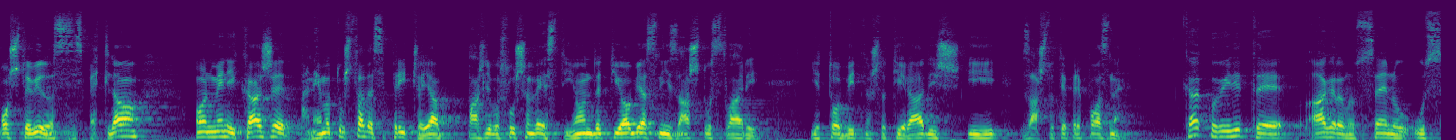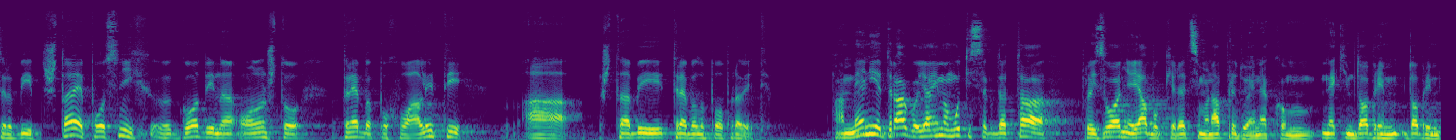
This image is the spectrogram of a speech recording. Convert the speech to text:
pošto je vidio da sam se spetljao, on meni kaže, pa nema tu šta da se priča, ja pažljivo slušam vesti i onda ti objasni zašto u stvari je to bitno što ti radiš i zašto te prepoznaje. Kako vidite agrarnu scenu u Srbiji? Šta je posljednjih e, godina ono što treba pohvaliti, a šta bi trebalo popraviti? Pa meni je drago, ja imam utisak da ta proizvodnja jabuke recimo napreduje nekom, nekim dobrim, dobrim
